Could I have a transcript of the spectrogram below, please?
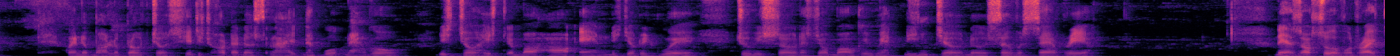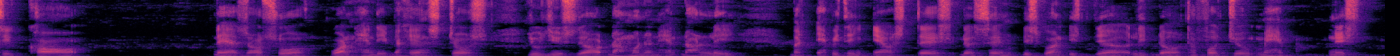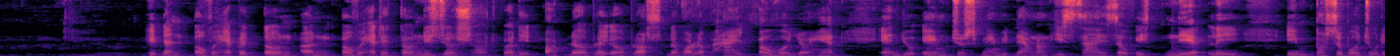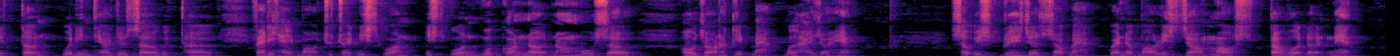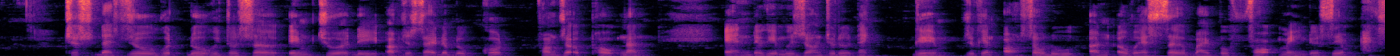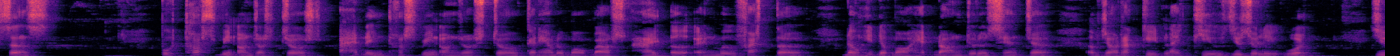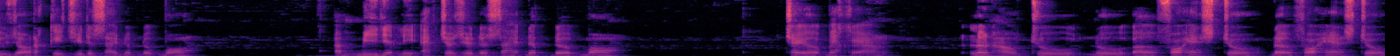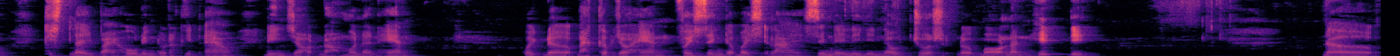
When the ball approaches, hit it hard at the slide upward angle. This show hits the ball hard and this your right way to be sure that your ball will get into the service area. There's also a variety called There's also one-handed backhand strokes. You use your dominant hand only, but everything else stays the same. This one is the little tougher to manage hidden overhead return and overhead return is your shot where the other player blocks the ball up high over your head, and you aim to slam it down on his side, so it's nearly impossible to return. We didn't tell you sir, with her very high ball to try this one. It's one work on a normal, sir. Hồ gió rất back, behind your hai. So it's raised your back eh? when the is your mouse toward the net. Just that you would do with the sir aim to the opposite side of the court from the opponent. And the game moves on to the next game. You can also do an overhead by performing the same actions. Put topspin on your toes. Adding topspin on your toe can help the ball bounce higher and move faster. Don't hit the ball head down to the center of your racket like you usually would. Use your racket to the side of the ball. Immediately after you the side of the ball. Try a backhand. Learn how to do a forehand stroke. The forehand stroke is played by holding the racket out in your dominant hand. With the backup your hand facing the baseline, similarly no choose the ball and hit it. The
